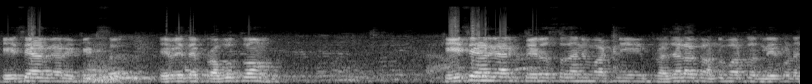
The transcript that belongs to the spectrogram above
కేసీఆర్ గారి కిట్స్ ఏవైతే ప్రభుత్వం కేసీఆర్ గారికి పేరు వస్తుందని వాటిని ప్రజలకు అందుబాటులో లేకుండా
